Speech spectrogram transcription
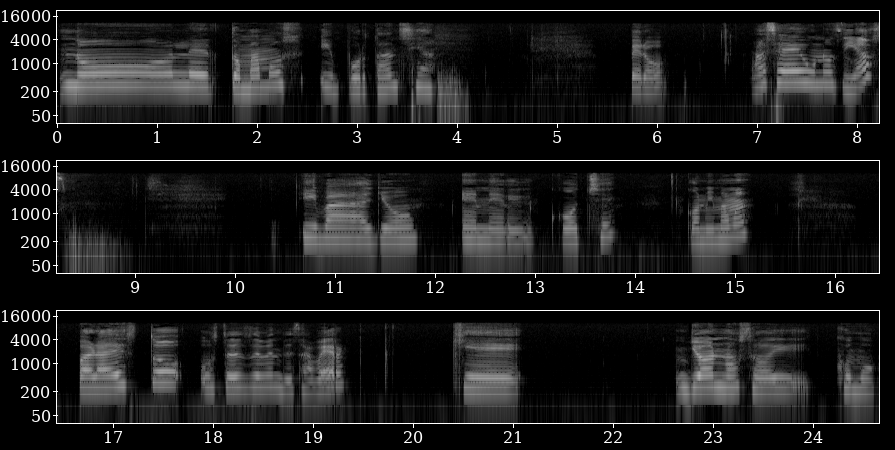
no le tomamos importancia pero hace unos días iba yo en el coche con mi mamá. Para esto ustedes deben de saber que yo no soy como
